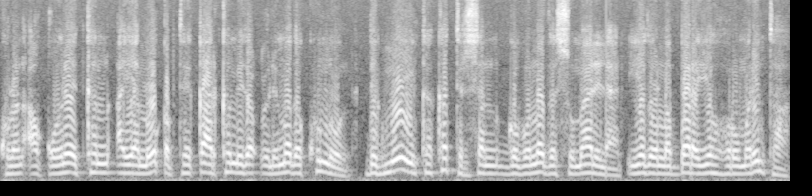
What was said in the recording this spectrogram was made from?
kulan aqooneedkan ayaa loo qabtay qaar ka mida culimmada ku nool degmooyinka ka tirsan gobollada somalilan iyadoo la barayo horumarinta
